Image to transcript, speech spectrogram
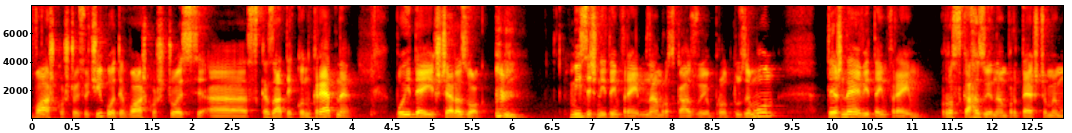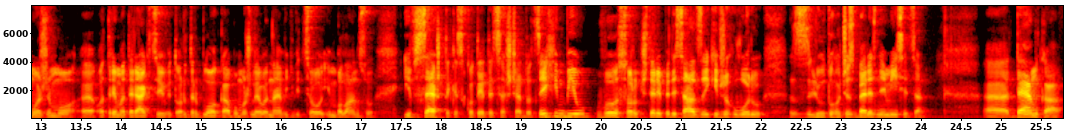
важко щось очікувати, важко щось е, сказати конкретне. По ідеї, ще разок. Місячний таймфрейм нам розказує про туземун. Тижневий таймфрейм розказує нам про те, що ми можемо е, отримати реакцію від ордерблока або, можливо, навіть від цього імбалансу, і все ж таки скотитися ще до цих імбів в 44,50, за які вже говорю з лютого чи з березня місяця. Е, Денка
